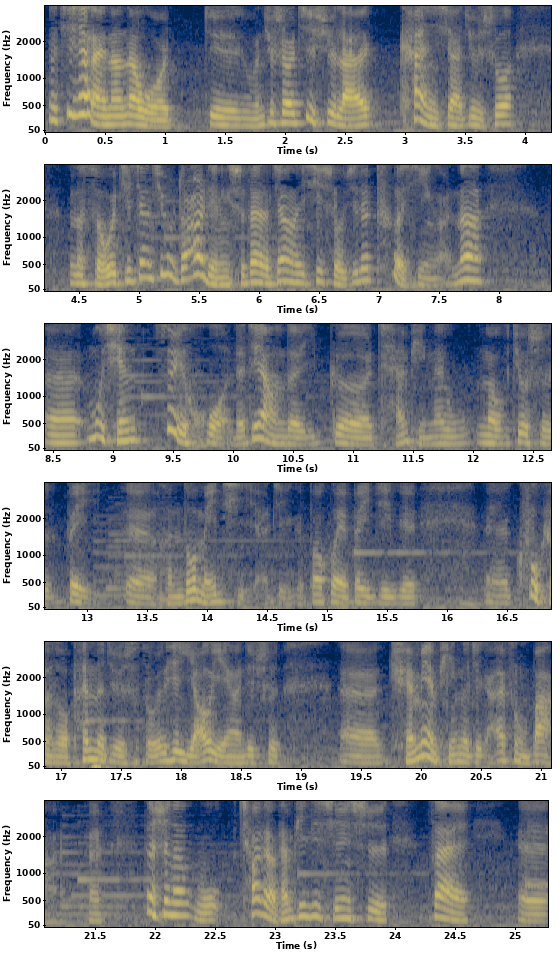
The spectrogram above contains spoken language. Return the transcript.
那接下来呢？那我。就我们就是要继续来看一下，就是说，那所谓即将进入到二点零时代的这样的一些手机的特性啊，那呃，目前最火的这样的一个产品，那那就是被呃很多媒体啊，这个包括也被这个呃库克所喷的，就是所谓的一些谣言啊，就是呃全面屏的这个 iPhone 八，呃，但是呢，我超屌谈 PC 实验室在呃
